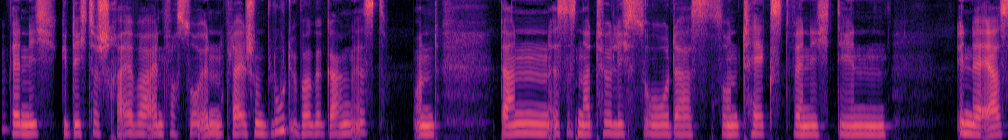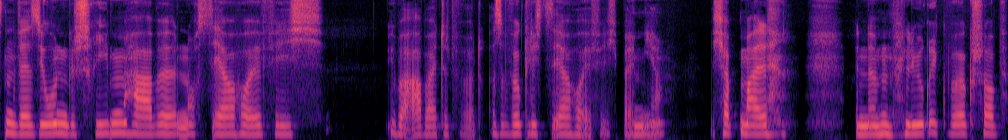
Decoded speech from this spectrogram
wenn ich Gedichte schreibe, einfach so in Fleisch und Blut übergegangen ist. Und dann ist es natürlich so, dass so ein Text, wenn ich den in der ersten Version geschrieben habe, noch sehr häufig überarbeitet wird. Also wirklich sehr häufig bei mir. Ich habe mal in einem Lyrik-Workshop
